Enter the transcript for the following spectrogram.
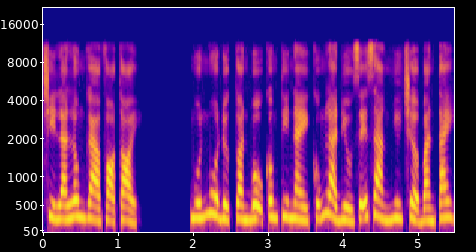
chỉ là lông gà vỏ tỏi. Muốn mua được toàn bộ công ty này cũng là điều dễ dàng như trở bàn tay.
